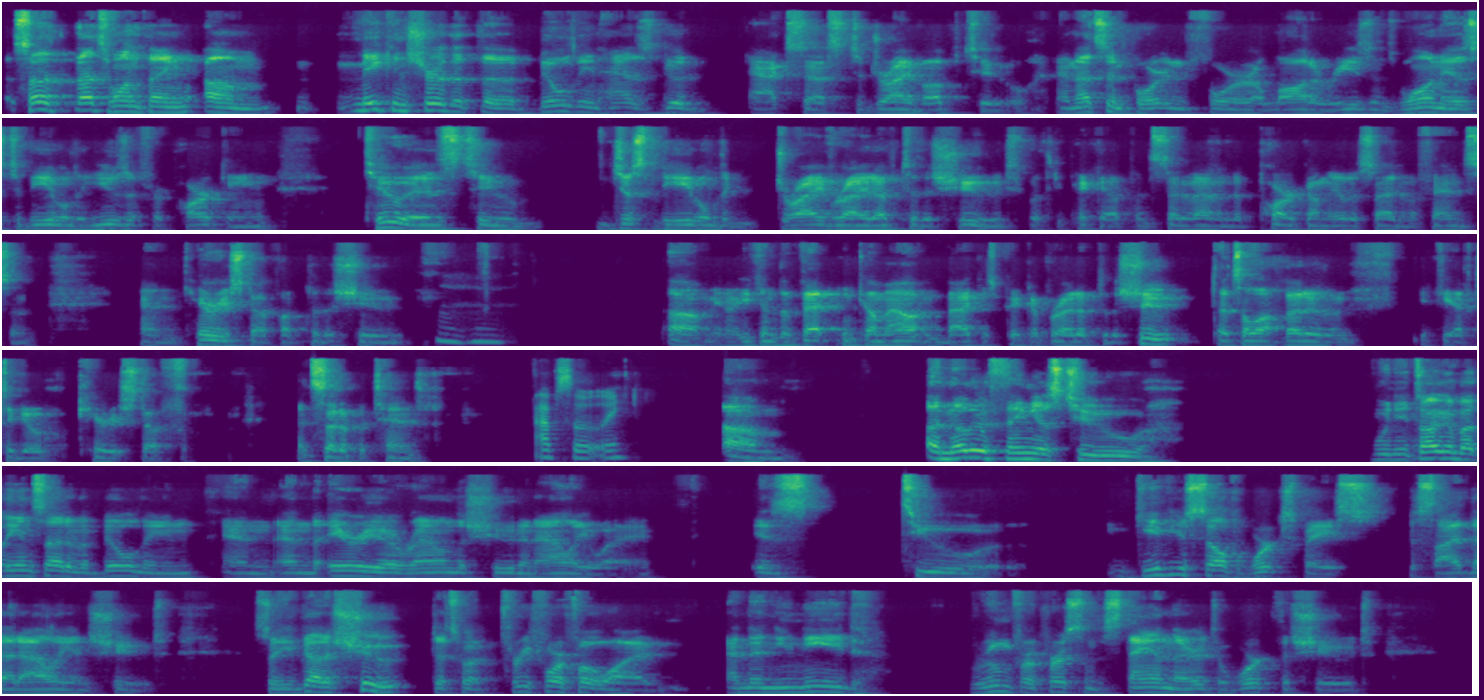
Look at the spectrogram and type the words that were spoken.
So that's one thing. Um, making sure that the building has good access to drive up to, and that's important for a lot of reasons. One is to be able to use it for parking. Two is to just be able to drive right up to the chute with your pickup instead of having to park on the other side of a fence and and carry stuff up to the chute. Mm-hmm. Um, you know, you can the vet can come out and back his pickup right up to the chute. That's a lot better than if you have to go carry stuff and set up a tent. Absolutely. Um, another thing is to when you're talking about the inside of a building and and the area around the chute and alleyway is to give yourself workspace beside that alley and chute so you've got a chute that's what three four foot wide and then you need room for a person to stand there to work the chute,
